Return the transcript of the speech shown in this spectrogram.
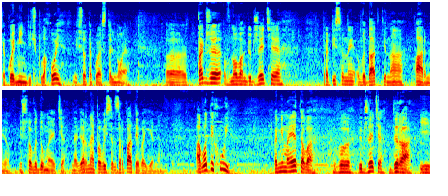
какой Миндич плохой и все такое остальное. Э, Также в новом бюджете прописаны выдатки на армию. И что вы думаете? Наверное, повысят зарплаты военным. А вот и хуй. Помимо этого, в бюджете дыра. И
